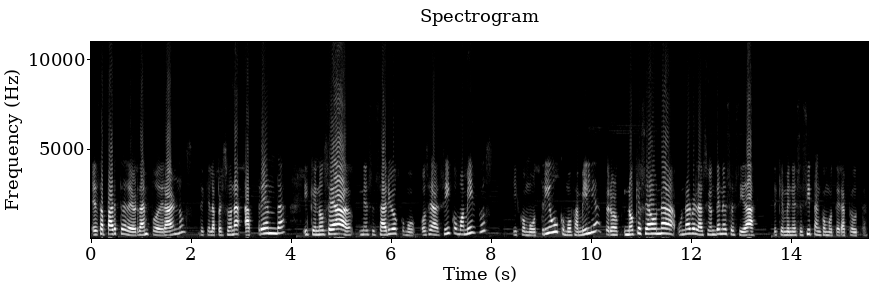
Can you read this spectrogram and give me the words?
esa parte de verdad empoderarnos, de que la persona aprenda y que no sea necesario como, o sea, sí como amigos y como tribu, como familia, pero no que sea una, una relación de necesidad, de que me necesitan como terapeuta,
